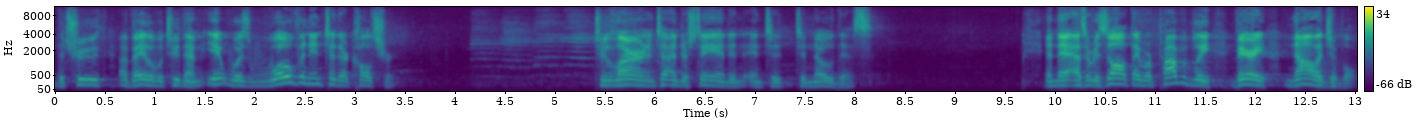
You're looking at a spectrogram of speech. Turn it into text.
the truth available to them. It was woven into their culture to learn and to understand and, and to, to know this. And that as a result, they were probably very knowledgeable.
